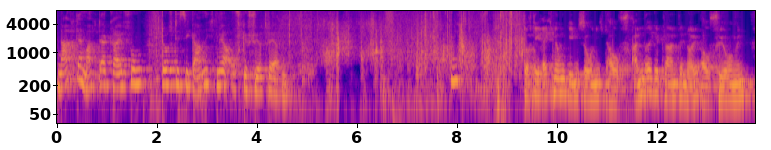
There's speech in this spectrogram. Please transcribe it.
Nach der Machtergreifung durfte sie gar nicht mehr aufgeführt werden. Doch die Rechnung ging so nicht auf. Andere geplante Neuaufführungen,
